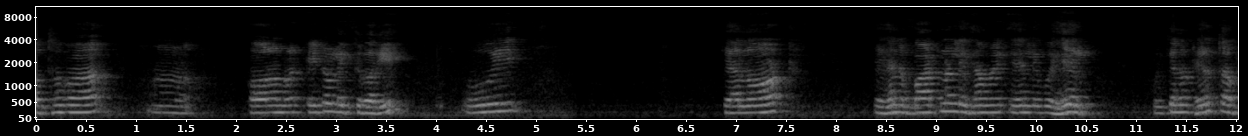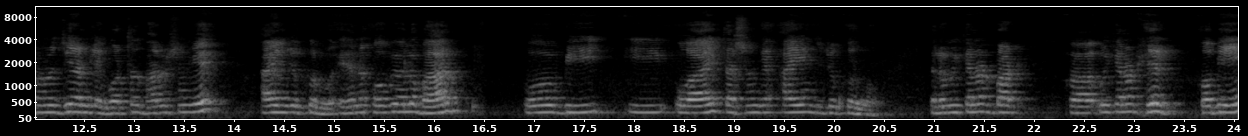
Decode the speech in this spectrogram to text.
অথবা or আমরা এটাও লিখতে পারি উই ক্যানট, এখানে বাট না লিখে আমরা এখানে লিখব হেল্প। উই ক্যানট হেল্প, তারপর আমরা যে আন্ড লিখব, অর্থাৎ ভার্বের সঙ্গে আইন যোগ করব। এখানে ওবি হলো verb, O B E Y, তার সঙ্গে আইন যোগ করব। তাহলে we cannot but we cannot help obeying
